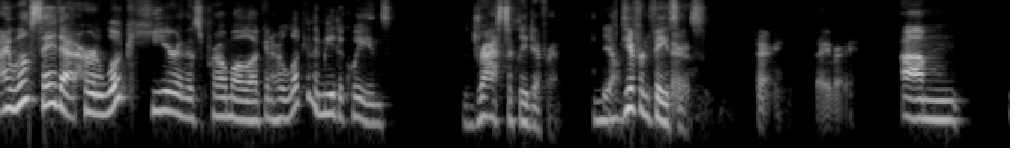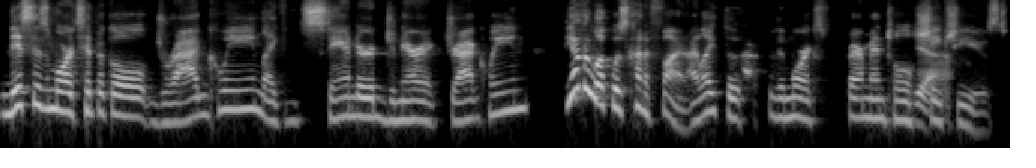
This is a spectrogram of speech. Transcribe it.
I will say that her look here in this promo look and her look in the Meet the Queens drastically different. Yeah. Different faces. Very, very, very. Um, this is more typical drag queen, like standard generic drag queen. The other look was kind of fun. I like the the more experimental Yeah. shape she used.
